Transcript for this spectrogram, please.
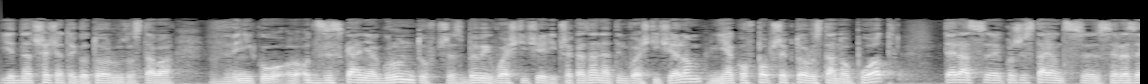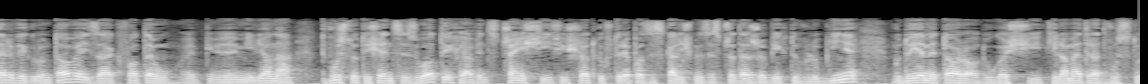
jedna trzecia tego toru została w wyniku odzyskania gruntów przez byłych właścicieli przekazana tym właścicielom. Niejako w poprzek toru stanął płot. Teraz e, korzystając z rezerwy gruntowej za kwotę e, miliona dwustu tysięcy złotych, a więc części środków, które pozyskaliśmy ze sprzedaży obiektu w Lublinie, budujemy tor o długości kilometra 200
